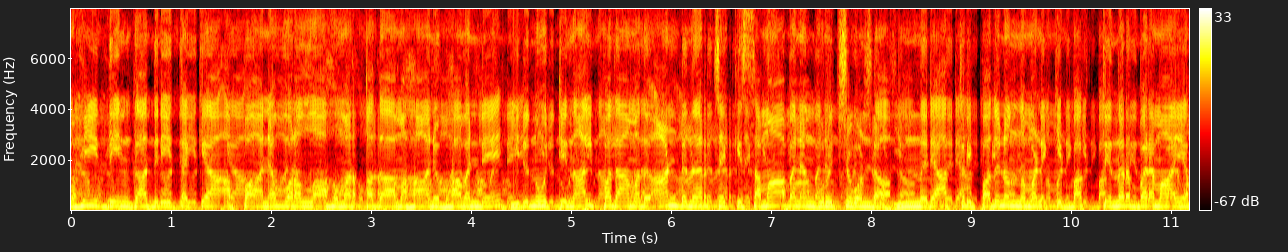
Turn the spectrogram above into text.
മുഹീദ്ദീൻ ഖാദിരി തക്ക അപ്പ നവറല്ലാഹു മർക്കദ മഹാനുഭാവന്റെ ഇരുന്നൂറ്റി നാൽപ്പതാമത് ആണ്ട് നേർച്ചയ്ക്ക് സമാപനം കുറിച്ചുകൊണ്ട് ഇന്ന് രാത്രി പതിനൊന്ന് മണിക്ക് ഭക്തി നിർഭരമായ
